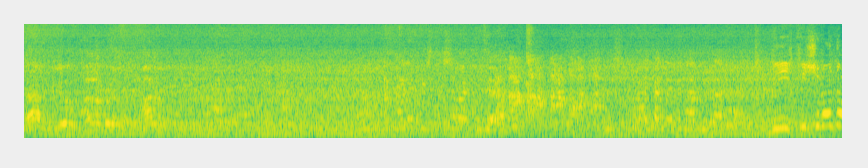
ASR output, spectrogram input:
হ্যাঁ ভিডিও ভালো করে ভালো বৃষ্টির সময় তো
